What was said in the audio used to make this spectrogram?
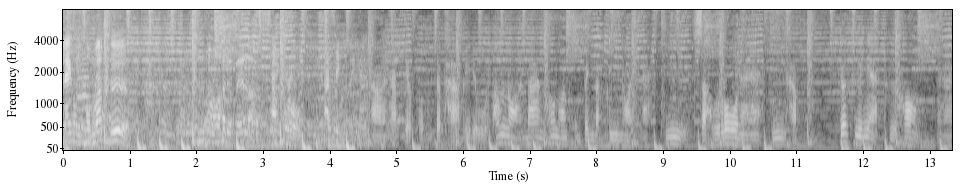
ไลท์ของผมก็คืออ๋อเดอะเฟสเหรออัพโปรคลาสสิกเอาละครับ เดี๋ยวผมจะพาไปดู ห้องนอนบ้าง ห้องนอนผมเป็นแบบดีหน่อยนะ ที่ซาฮูโร่นะฮะ นี่ครับ ก็คือเนี่ย คือห้องนะฮะ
